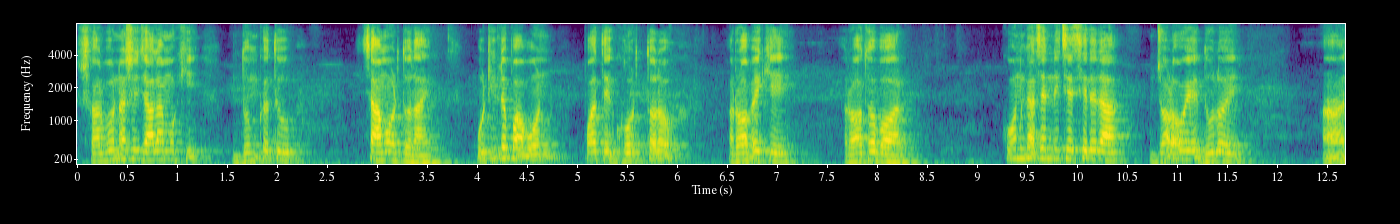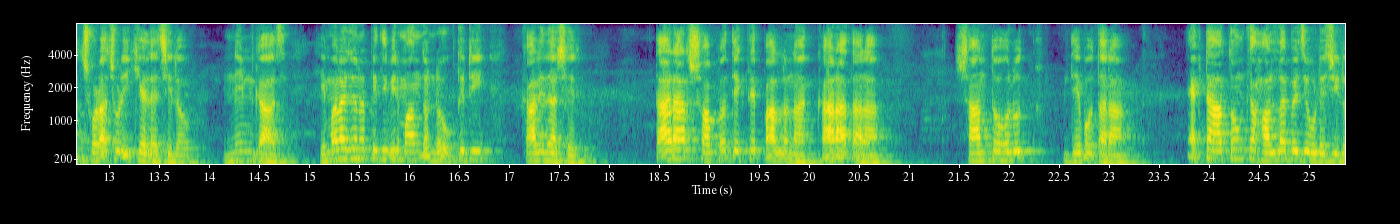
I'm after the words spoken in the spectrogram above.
সর্বনাশী জ্বালামুখী ধূমকেতু চামর দোলায়। উঠিল পবন পথে ঘোরতর রবেকে রথবর। কোন গাছের নিচে ছেলেরা জড়ো হয়ে ধুলোয় ছোড়াছড়ি খেলেছিল? নিম গাছ। হিমালয় যেন পৃথিবীর মানদণ্ড, উক্তিটি কালিদাসের। তার আর স্বপ্ন দেখতে পারল না। কারা তারা? শান্ত হলুদ দেবতারা। একটা আতঙ্কে হল্লা বেজে উঠেছিল।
